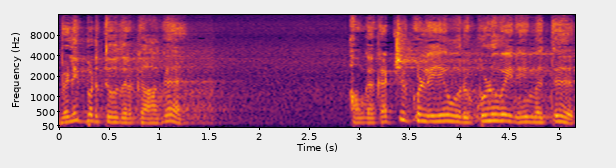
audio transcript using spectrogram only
வெளிப்படுத்துவதற்காக அவங்க கட்சிக்குள்ளேயே ஒரு குழுவை நியமித்து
